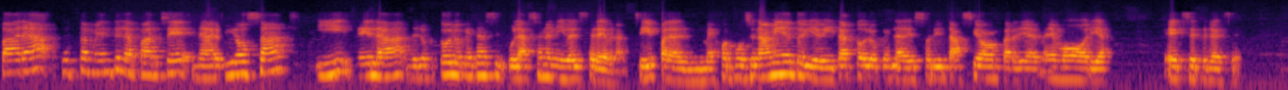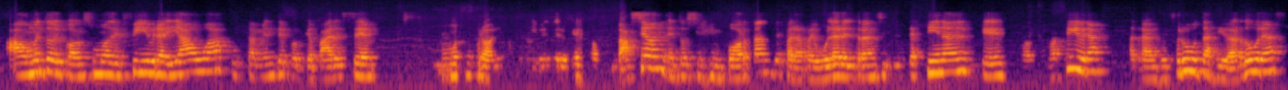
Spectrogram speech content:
para justamente la parte nerviosa y de, la, de lo, todo lo que es la circulación a nivel cerebral, ¿sí? para el mejor funcionamiento y evitar todo lo que es la desorientación, pérdida de memoria, etcétera, etcétera. Aumento del consumo de fibra y agua, justamente porque aparecen muchos problemas nivel de lo que es constipación, entonces es importante para regular el tránsito intestinal que es consumir fibra a través de frutas y verduras,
